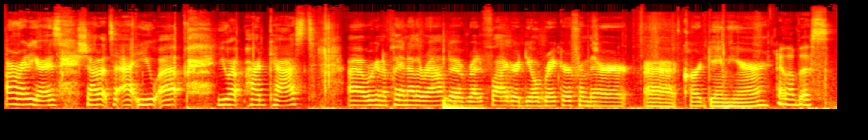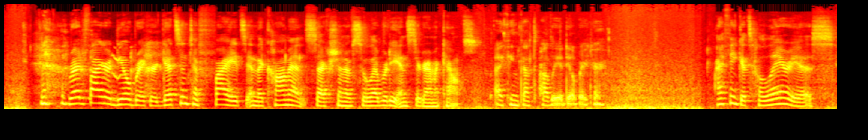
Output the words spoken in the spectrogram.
Alrighty, guys. Shout out to at you up, you up podcast. Uh, we're gonna play another round of red flag or deal breaker from their uh, card game here. I love this. Red flag or deal breaker gets into fights in the comments section of celebrity Instagram accounts. I think that's probably a deal breaker. I think it's hilarious.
